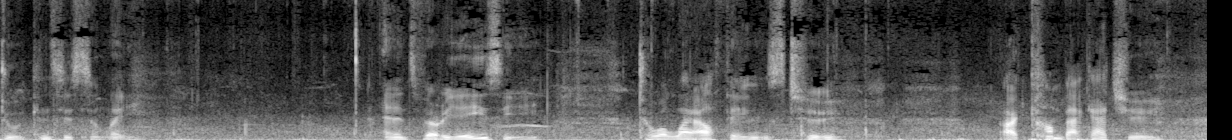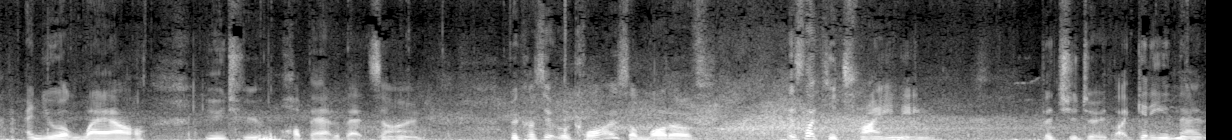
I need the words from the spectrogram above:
do it consistently. And it's very easy to allow things to uh, come back at you and you allow you to hop out of that zone because it requires a lot of it's like you're training that you do like getting in that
